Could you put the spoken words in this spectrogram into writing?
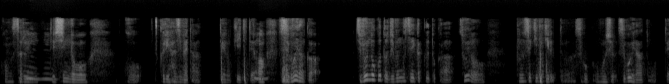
コンサルっていう進路を、こう、作り始めたっていうのを聞いてて、うんあ、すごいなんか、自分のこと、自分の性格とか、そういうのを分析できるっていうのがすごく面白い、すごいなと思って、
